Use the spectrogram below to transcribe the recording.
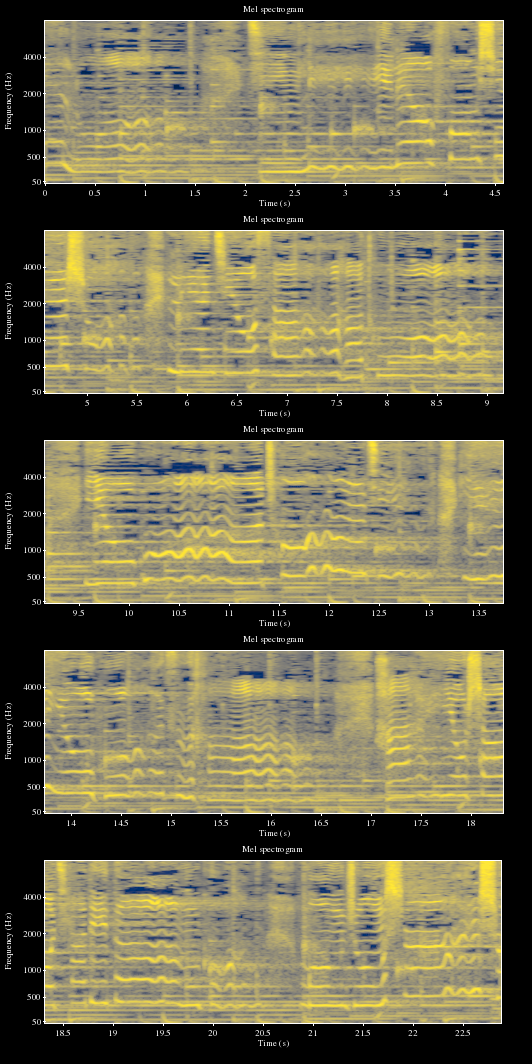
叶落。经历了风雪霜，练就洒脱。有过憧憬，也有过自豪，还有少恰的灯光，梦中闪烁。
